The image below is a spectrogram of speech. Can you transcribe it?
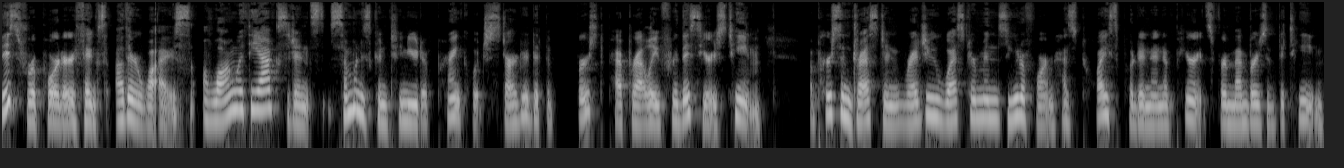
This reporter thinks otherwise. Along with the accidents, someone has continued a prank which started at the first pep rally for this year's team. A person dressed in Reggie Westerman's uniform has twice put in an appearance for members of the team.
